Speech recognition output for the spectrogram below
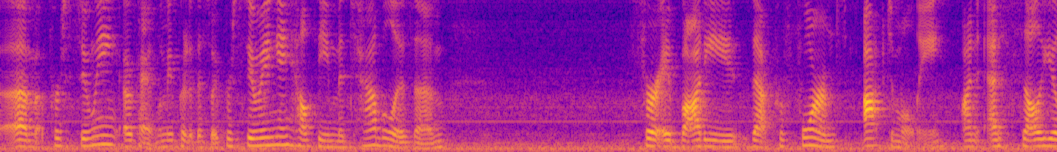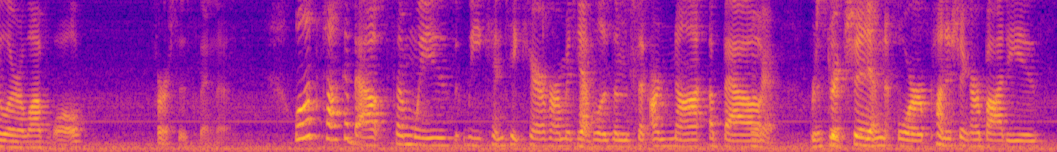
um, pursuing okay let me put it this way pursuing a healthy metabolism for a body that performs optimally on a cellular level versus thinness well let's talk about some ways we can take care of our metabolisms Yes. that are not about Okay. Restriction yes. or punishing our bodies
